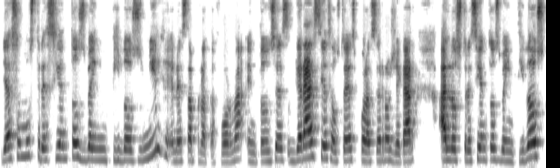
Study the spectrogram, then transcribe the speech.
ya somos 322 mil en esta plataforma, entonces gracias a ustedes por hacernos llegar a los 322.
